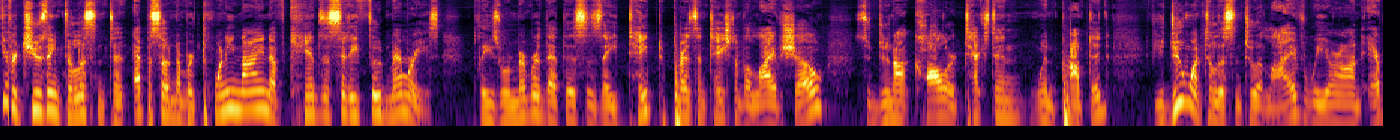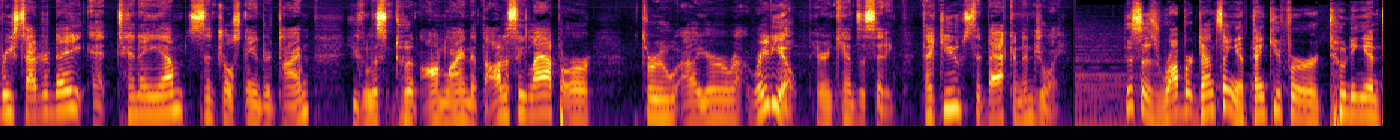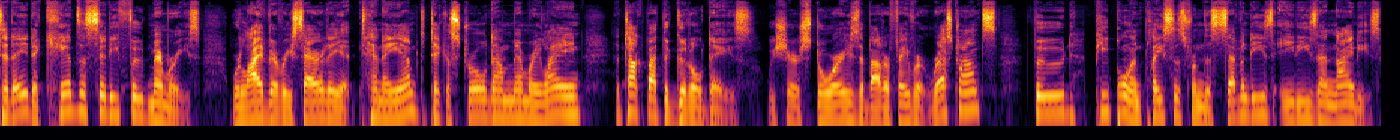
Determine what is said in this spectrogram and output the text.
Thank you for choosing to listen to episode number 29 of Kansas City Food Memories. Please remember that this is a taped presentation of a live show, so do not call or text in when prompted. If you do want to listen to it live, we are on every Saturday at 10 a.m. Central Standard Time. You can listen to it online at the Odyssey Lab or through uh, your radio here in Kansas City. Thank you. Sit back and enjoy. This is Robert Dunsing, and thank you for tuning in today to Kansas City Food Memories. We're live every Saturday at 10 a.m. to take a stroll down memory lane and talk about the good old days. We share stories about our favorite restaurants, food, people, and places from the 70s, 80s, and 90s.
